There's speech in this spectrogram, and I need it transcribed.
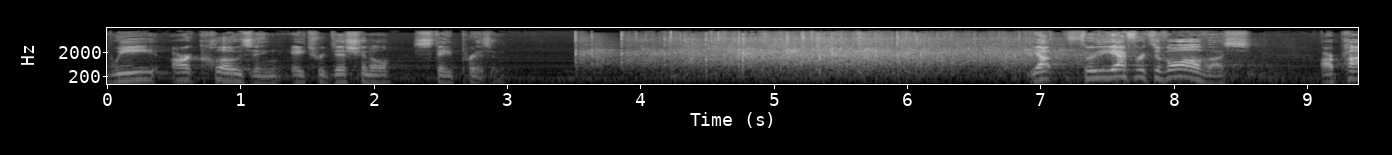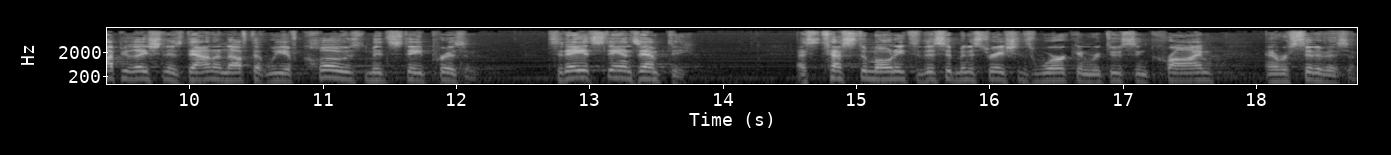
We are closing a traditional state prison. Yep, through the efforts of all of us, our population is down enough that we have closed mid state prison. Today it stands empty as testimony to this administration's work in reducing crime and recidivism.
